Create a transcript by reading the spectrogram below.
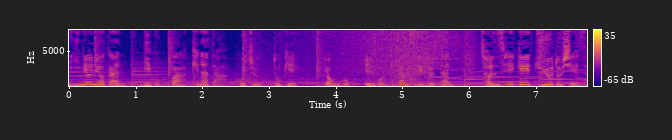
2년여간 미국과 캐나다, 호주, 독일, 영국, 일본, 프랑스를 비롯한 전 세계 주요 도시에서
